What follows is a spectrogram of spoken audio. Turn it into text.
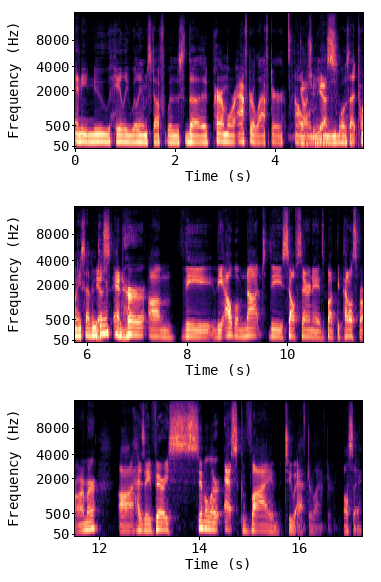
any new Hayley Williams stuff was the Paramore After Laughter album. Gotcha, in- yes. what was that? 2017. Yes, and her um the the album, not the self serenades, but the Petals for Armor, uh, has a very similar esque vibe to After Laughter. I'll say.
